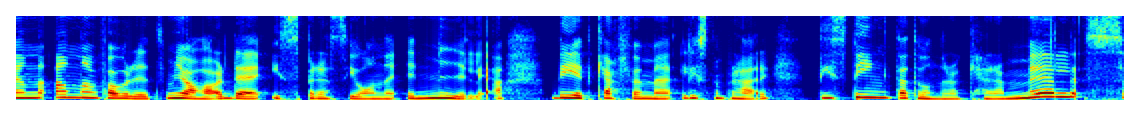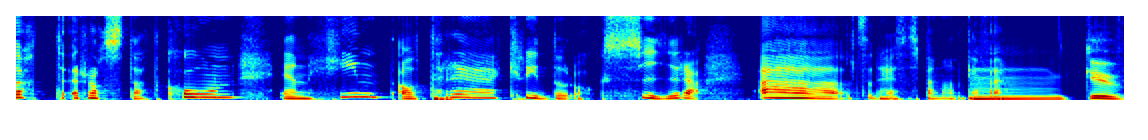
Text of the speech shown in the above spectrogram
En annan favorit som jag har det är Espressione Emilia. Det är ett kaffe med, lyssna på det här, distinkta toner av karamell, sött rostat korn, en hint av trä, kryddor och syra. Alltså det här är så spännande kaffe. Mm, gud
